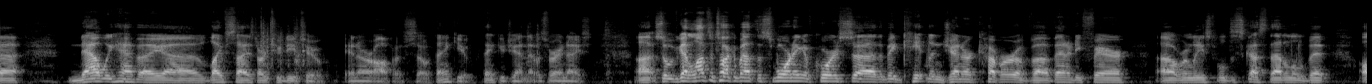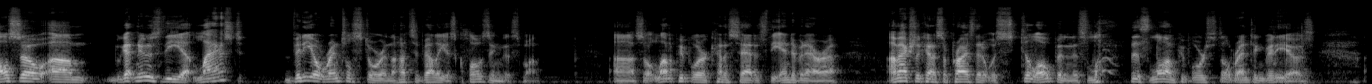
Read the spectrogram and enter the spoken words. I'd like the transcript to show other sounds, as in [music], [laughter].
now we have a uh, life-sized R2-D2 in our office. So thank you. Thank you, Jen. That was very nice. Uh, so we've got a lot to talk about this morning. Of course, uh, the big Caitlyn Jenner cover of uh, Vanity Fair uh, released. We'll discuss that a little bit. Also, um, we got news. The last video rental store in the Hudson Valley is closing this month. Uh, so a lot of people are kind of sad it's the end of an era. I'm actually kind of surprised that it was still open this. [laughs] This long. People were still renting videos.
